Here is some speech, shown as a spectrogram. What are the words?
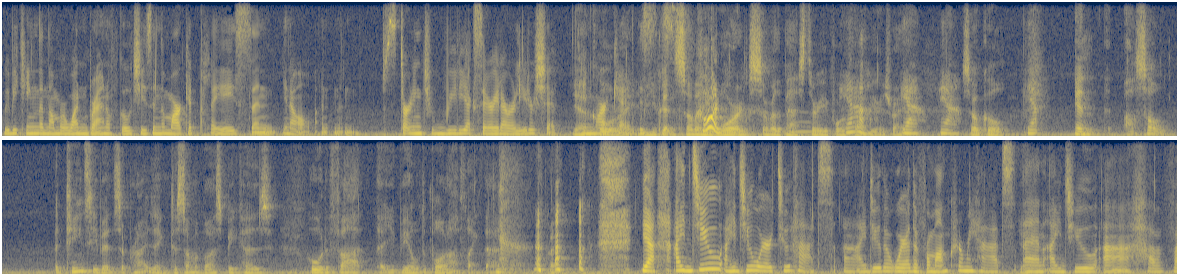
we became the number one brand of goat cheese in the marketplace, and you know, and, and starting to really accelerate our leadership Yeah, in cool, market. right? I mean, you've gotten so many cool. awards over the past three, four, Yeah, five years, right? yeah, yeah, So cool. yeah. And also, a teensy bit surprising to some of us because who would have thought that you'd be able to pull it off like that? right? Yeah, I do. I do wear two hats. Uh, I do the, wear the Vermont Creamery hats, Yeah. and I do uh, have. Uh,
